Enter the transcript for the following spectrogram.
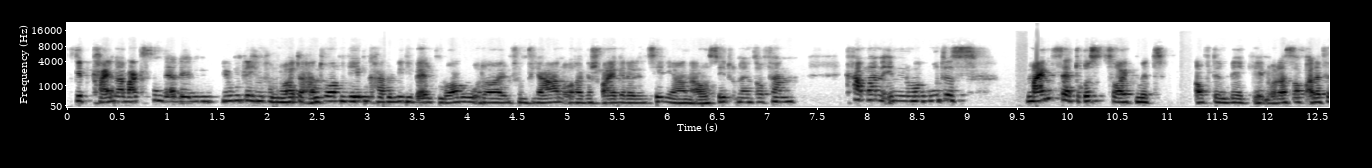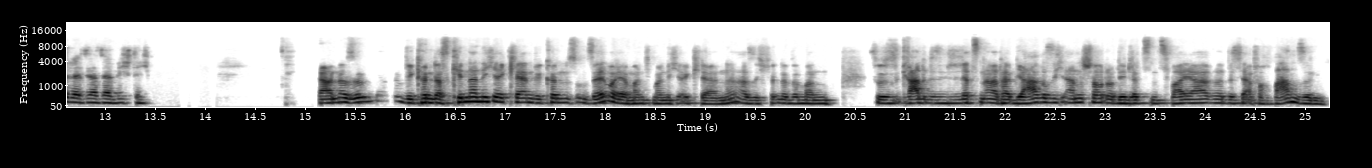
es gibt keinen Erwachsenen, der den Jugendlichen von heute Antworten geben kann, wie die Welt morgen oder in fünf Jahren oder geschweige denn in zehn Jahren aussieht. Und insofern kann man ihnen nur gutes Mindset-Rüstzeug mit auf den Weg gehen. Oder das ist auf alle Fälle sehr, sehr wichtig. Ja, also wir können das Kindern nicht erklären, wir können es uns selber ja manchmal nicht erklären. Ne? Also ich finde, wenn man so gerade die letzten anderthalb Jahre sich anschaut oder die letzten zwei Jahre, das ist ja einfach Wahnsinn,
